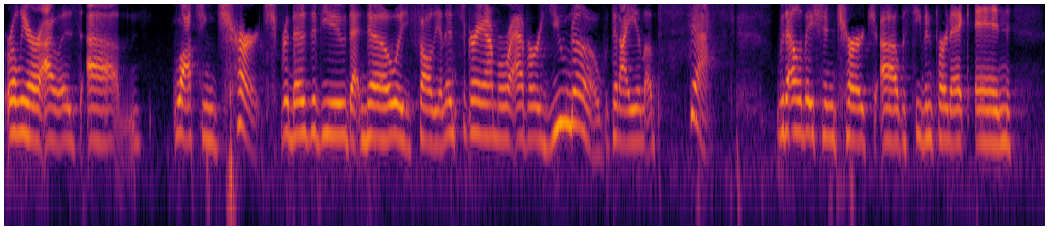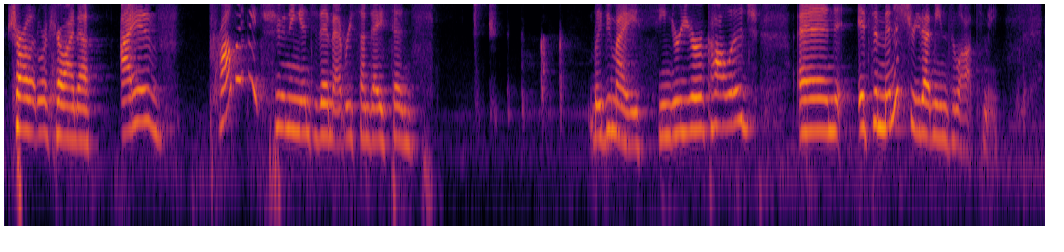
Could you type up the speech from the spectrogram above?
earlier I was um, watching church. For those of you that know, you follow me on Instagram or wherever, you know that I am obsessed with Elevation Church uh, with Stephen Furtick in Charlotte, North Carolina. I have probably be tuning into them every Sunday since maybe my senior year of college. And it's a ministry that means a lot to me.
